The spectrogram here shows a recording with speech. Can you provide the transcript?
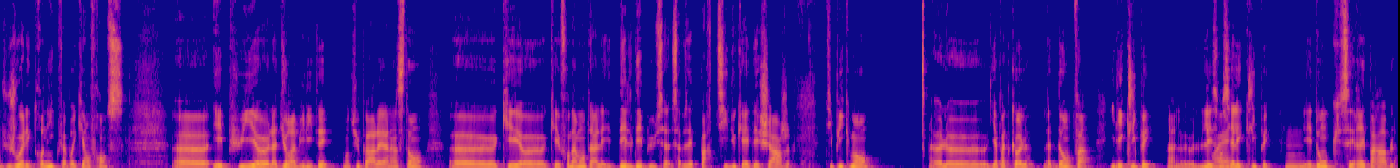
jouet électronique fabriqué en France. et puis la durabilité dont tu parlais à l'instant, qui, est, qui est fondamentale. Et dès le début, ça, ça faisait partie du cahier des charges. Typiquement, euh, il n'y a pas de colle là-dedans. Enfin, il est clippé. L'essentiel est clippé. Mhm. Et donc, c'est réparable.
